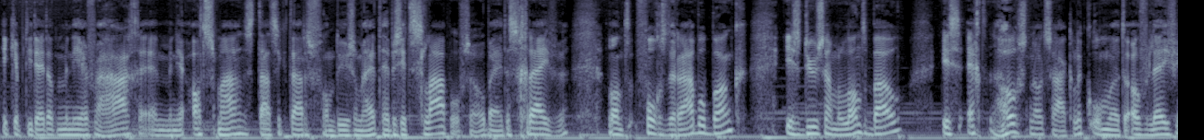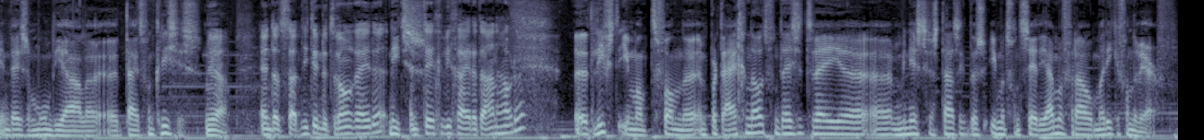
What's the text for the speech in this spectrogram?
ik heb het idee dat meneer Verhagen en meneer Atsma... de staatssecretaris van Duurzaamheid... hebben zitten slapen of zo bij het schrijven. Want volgens de Rabobank is duurzame landbouw... is echt hoogst noodzakelijk om te overleven in deze mondiale tijd van crisis. Ja, en dat staat niet in de troonrede? Niets. En tegen wie ga je dat aanhouden? Het liefst iemand van uh, een partijgenoot van deze twee uh, ministers en staatssecretaris. Dus iemand van het CDA, mevrouw Marieke van der Werf.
